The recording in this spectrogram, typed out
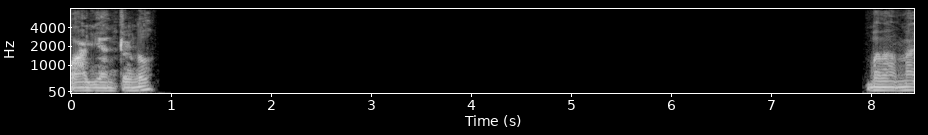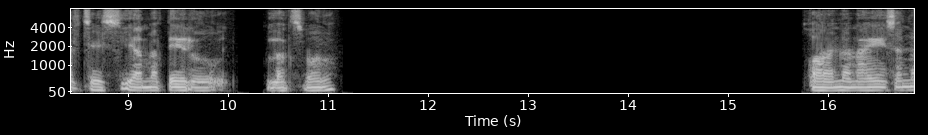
పాజీ అంటుండు. మన అన్న వచ్చేసి అన్న పేరు లక్ష్మణ్. అన్న నాగేష్ అన్న.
